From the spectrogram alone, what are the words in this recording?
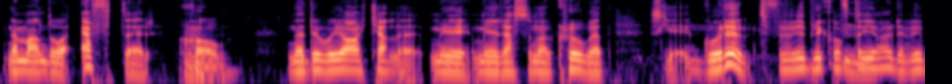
när man då efter show, Mm. när du och jag Kalle med, med resten av crewet ska, går ut, för vi brukar ofta Mm. göra det, vi,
